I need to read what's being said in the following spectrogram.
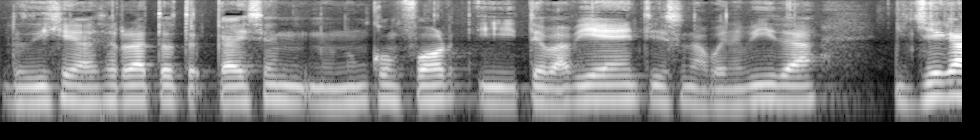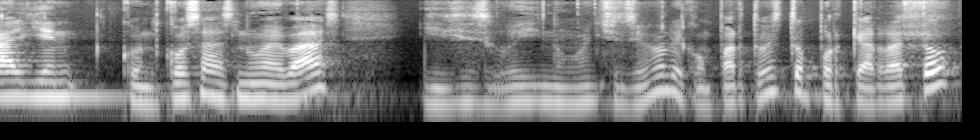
Lo dije hace rato, te caes en, un confort y te va bien, tienes una buena vida, y llega alguien con cosas nuevas y dices, güey, no manches, yo no le comparto esto porque a rato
